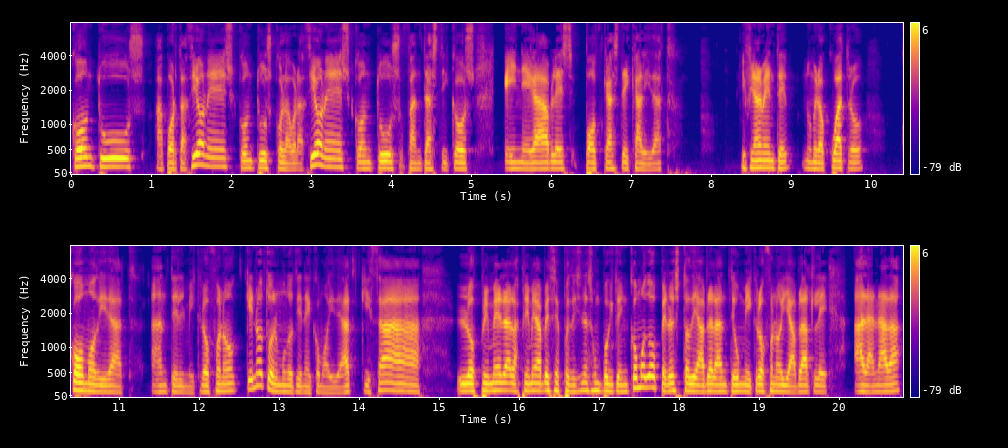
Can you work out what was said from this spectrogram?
con tus aportaciones, con tus colaboraciones, con tus fantásticos e innegables podcasts de calidad. Y finalmente, número 4, comodidad ante el micrófono, que no todo el mundo tiene comodidad. Quizá los las primeras veces pues te sientes un poquito incómodo, pero esto de hablar ante un micrófono y hablarle a la nada,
